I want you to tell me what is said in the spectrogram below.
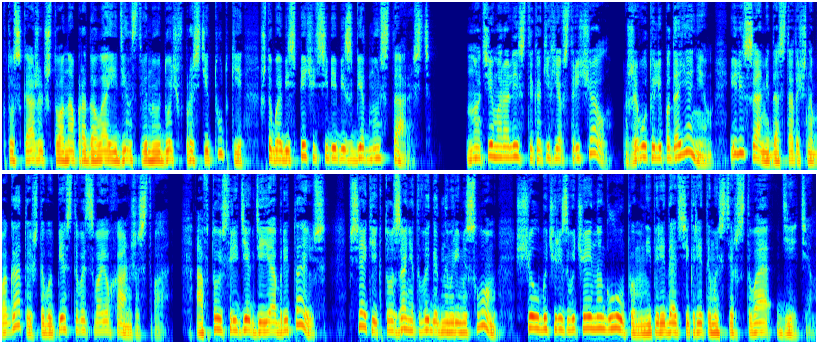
кто скажет, что она продала единственную дочь в проститутки, чтобы обеспечить себе безбедную старость. Но те моралисты, каких я встречал, живут или подаянием, или сами достаточно богаты, чтобы пестовать свое ханжество. А в той среде, где я обретаюсь, всякий, кто занят выгодным ремеслом, счел бы чрезвычайно глупым не передать секреты мастерства детям.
